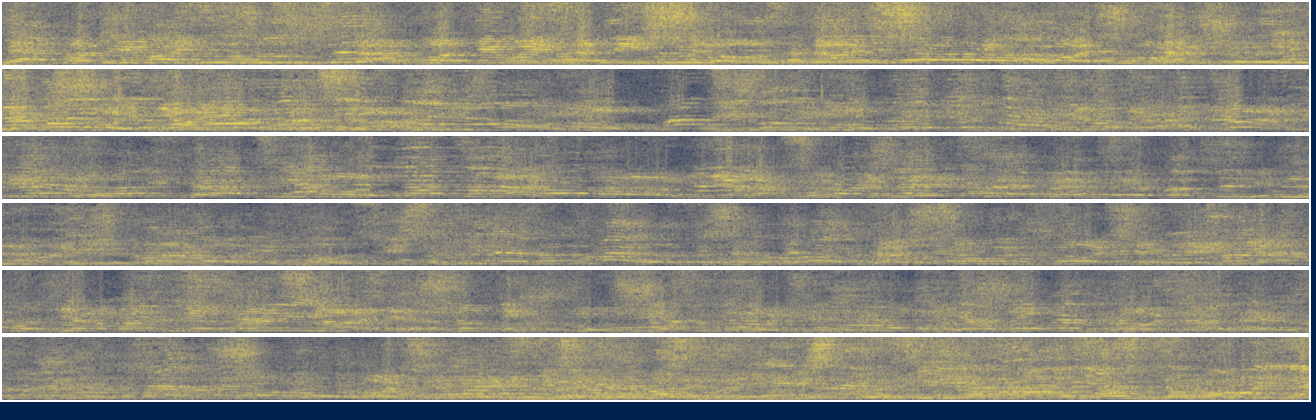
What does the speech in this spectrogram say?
та подивися, та подивися ти що, та що ти хочеш, так що, я його. Ну, ну, ви ж депутати, ну, ну, а хто я, що ви Та що ви хочете? Я, я вас не вважаю. Що ти хочеш? Хочете? Що ви хочете? Що ви хочете?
